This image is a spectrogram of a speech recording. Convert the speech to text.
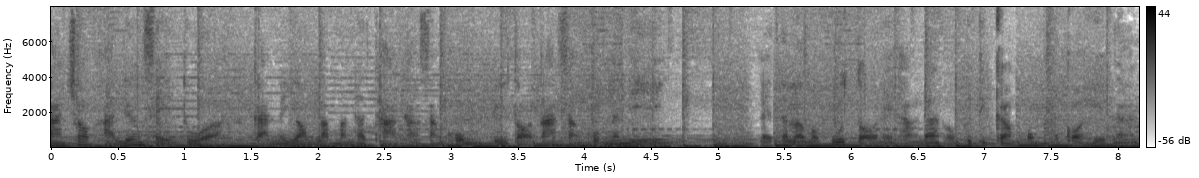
การชอบหาเรื่องใส่ตัว การไม่ยอมรับบรรทัดฐานทางสังคมหรือต่อต้านสังคมนั่นเอง และถ้าเรามาพูดต่อในทางด้านของพฤติกรรมของผู้ก่อเหตุนั้น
